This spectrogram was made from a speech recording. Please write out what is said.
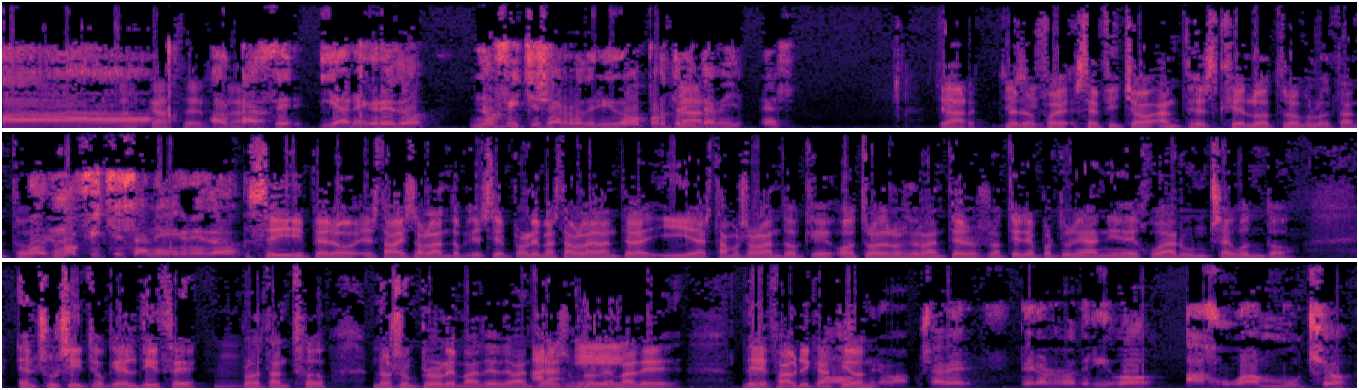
a Alcácer, claro. Y a Negredo, no fiches a Rodrigo por 30 Claro. millones. Claro, sí, pero sí. Fue, se fichó antes que el otro, por lo tanto. Pues no fiches a Negredo. Sí, pero estabais hablando que si el problema estaba en la delantera y estamos hablando que otro de los delanteros no tiene oportunidad ni de jugar un segundo en su sitio que él dice, Hmm. por lo tanto, no es un problema de delantera, es un eh, problema de, de fabricación. No, pero vamos a ver, pero Rodrigo ha jugado mucho.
